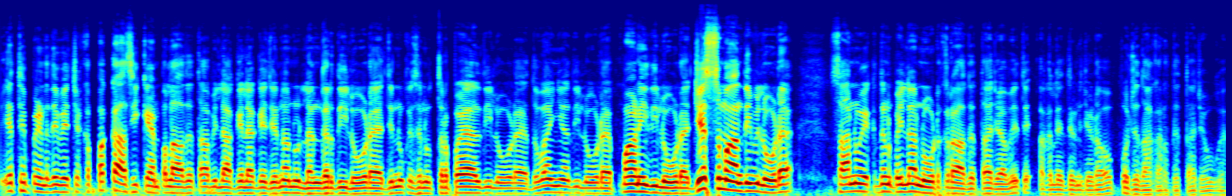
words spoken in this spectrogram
ਇੱਥੇ ਪਿੰਡ ਦੇ ਵਿੱਚ ਇੱਕ ਪੱਕਾ ਅਸੀਂ ਕੈਂਪ ਲਾ ਦਿੱਤਾ ਵੀ ਲਾਗੇ ਲਾਗੇ ਜਿਨ੍ਹਾਂ ਨੂੰ ਲੰਗਰ ਦੀ ਲੋੜ ਹੈ ਜਿਹਨੂੰ ਕਿਸੇ ਨੂੰ ਤਰਪਾਲ ਦੀ ਲੋੜ ਹੈ, ਦਵਾਈਆਂ ਦੀ ਲੋੜ ਹੈ, ਪਾਣੀ ਦੀ ਲੋੜ ਹੈ, ਜਿਸ ਸਮਾਨ ਦੀ ਵੀ ਲੋੜ ਹੈ ਸਾਨੂੰ ਇੱਕ ਦਿਨ ਪਹਿਲਾਂ ਨੋਟ ਕਰਾ ਦਿੱਤਾ ਜਾਵੇ ਤੇ ਅਗਲੇ ਦਿਨ ਜਿਹੜਾ ਉਹ ਪੁੱਜਦਾ ਕਰ ਦਿੱਤਾ ਜਾਊਗਾ।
